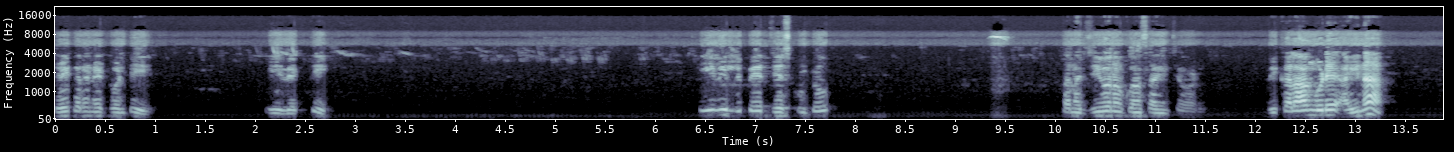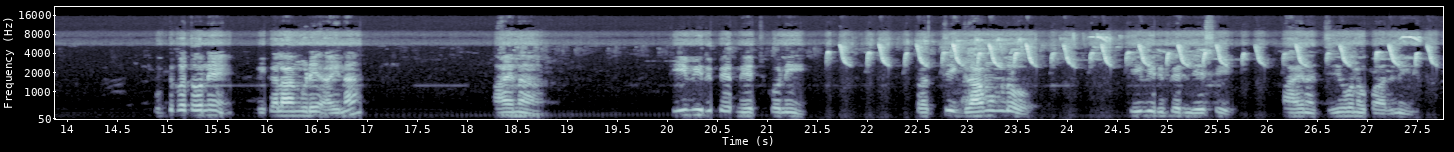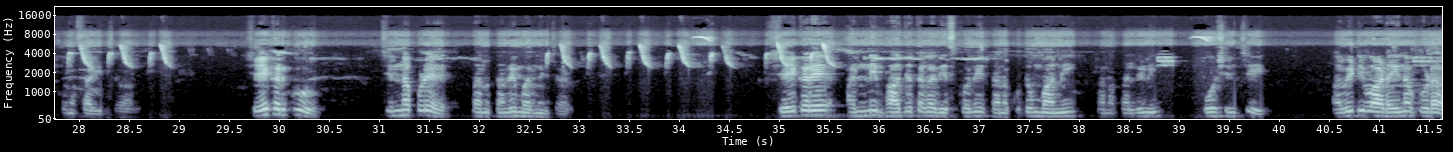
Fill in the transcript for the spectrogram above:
శేఖర్ అనేటువంటి ఈ వ్యక్తి టీవీ రిపేర్ చేసుకుంటూ తన జీవనం కొనసాగించేవాడు. వికలాంగుడే అయినా పుట్టుకతోనే వికలాంగుడే అయినా ఆయన టీవీ రిపేర్ నేర్చుకొని ప్రతి గ్రామంలో టీవీ రిపేర్ చేసి ఆయన జీవనోపాధిని కొనసాగించేవాడు. శేఖర్కు చిన్నప్పుడే తన తండ్రి మరణించాడు. శేఖరే అన్ని బాధ్యతగా తీసుకొని తన కుటుంబాన్ని తన తల్లిని పోషించి అవిటివాడైనా కూడా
